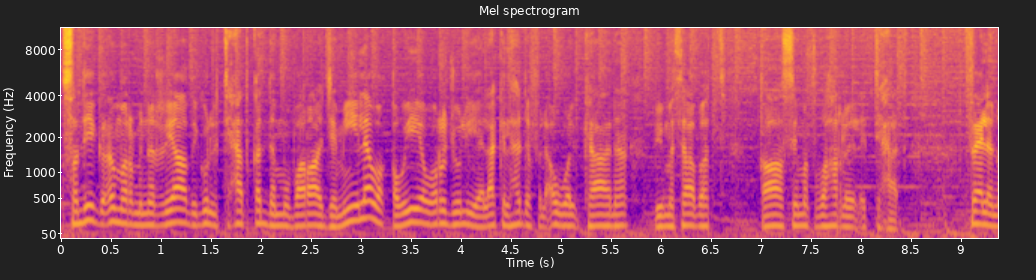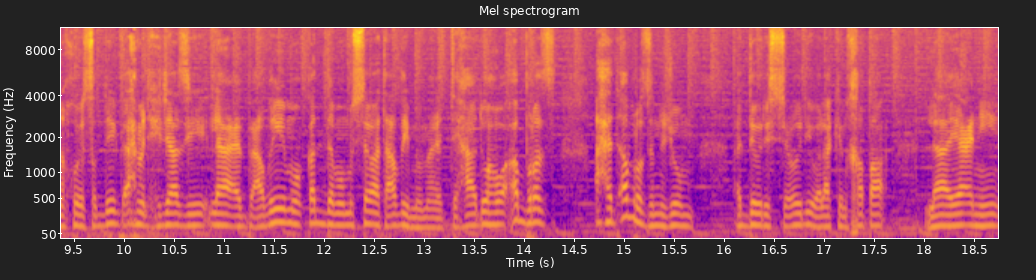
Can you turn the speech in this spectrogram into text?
صديق عمر من الرياض يقول الاتحاد قدم مباراة جميلة وقوية ورجولية لكن الهدف الأول كان بمثابة قاصمة ظهر للاتحاد. فعلا أخوي صديق أحمد حجازي لاعب عظيم وقدم مستويات عظيمة مع الاتحاد وهو أبرز أحد أبرز النجوم الدوري السعودي ولكن خطأ لا يعني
